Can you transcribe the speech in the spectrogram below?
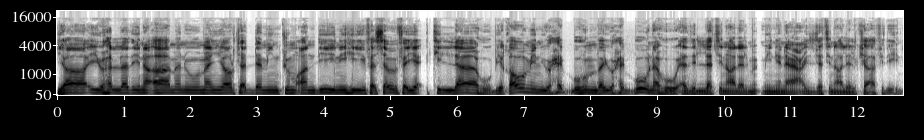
Ya eyyühellezine amenu men yertedde minkum an dinihi fesevfe ye'tillahu bi kavmin yuhibbuhum ve yuhibbunehu ezilletin alel müminine a'izzetin alel kafirin.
